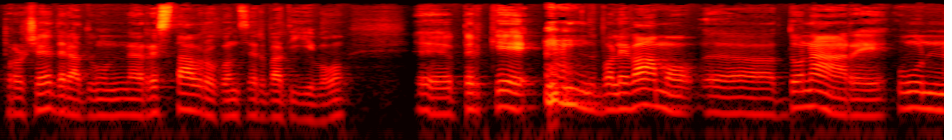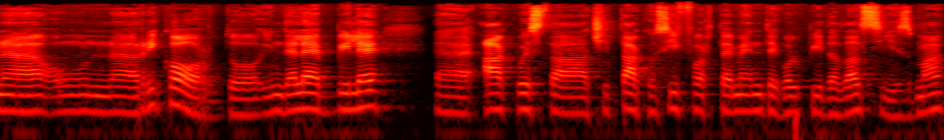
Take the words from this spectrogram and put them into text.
procedere ad un restauro conservativo eh, perché volevamo eh, donare un, un, ricordo indelebile eh, a questa città così fortemente colpita dal sisma,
